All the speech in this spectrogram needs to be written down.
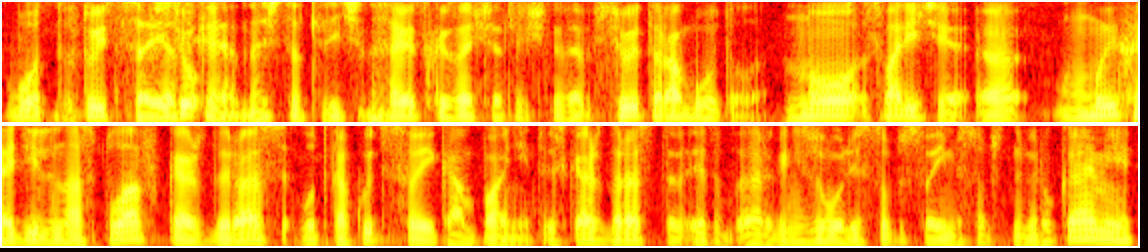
Вот, то есть Советская, все... значит, отлично. Советская, значит, отлично, да. Все это работало. Но, смотрите, э, мы ходили на сплав каждый раз вот какой-то своей компании. То есть каждый раз это организовывали своими собственными руками.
